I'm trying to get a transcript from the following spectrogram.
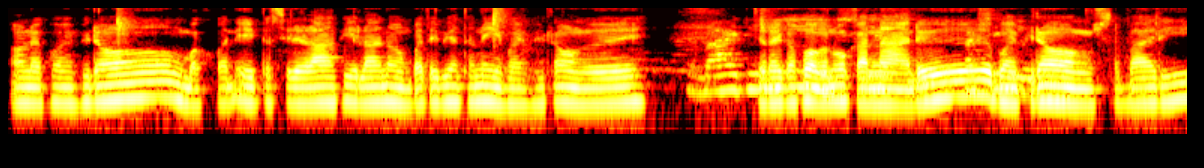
เอาเลยพ่อแม่พี่น้องบักควันเอกกสิเดลาพี่ลาน้องไปแต่เพียงเท่านี้พ่อแม่พี่น้องเอ้ยสบายดีจะได้กับพ่อกันโอกาสหน้าเด้อพ่อแม่พี่น้องสบายดี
